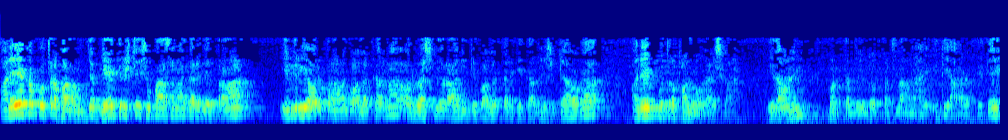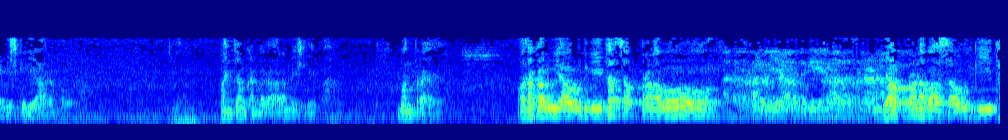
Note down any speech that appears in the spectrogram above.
अनेक पुत्र फलम। जब भेद दृष्टि से उपासना करेंगे, प्राण, इंद्रिय और प्राण को अलग करना और रश्मि और आदित्य को अलग करके करने से क्या होगा? अनेक पुत्र फल होगा इसका। इधानी वक्तव्य बतलाना है, इति आरभ्य इसके लिए आरंभ होगा। पंचम खंड का आरंभ इसलिए कहा। मंत्र है। अथ खलु या उदगीत स प्रणवो। यह प्रणव स उदगीत।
